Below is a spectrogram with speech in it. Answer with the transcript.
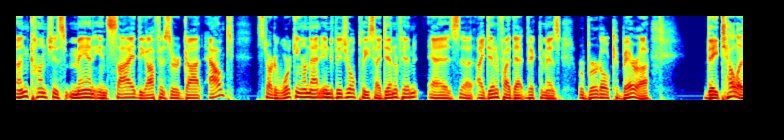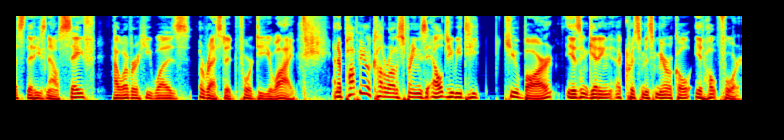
unconscious man inside. The officer got out, started working on that individual. Police identified as uh, identified that victim as Roberto Cabrera. They tell us that he's now safe. However, he was arrested for DUI. And a popular Colorado Springs LGBTQ bar isn't getting a Christmas miracle it hoped for.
